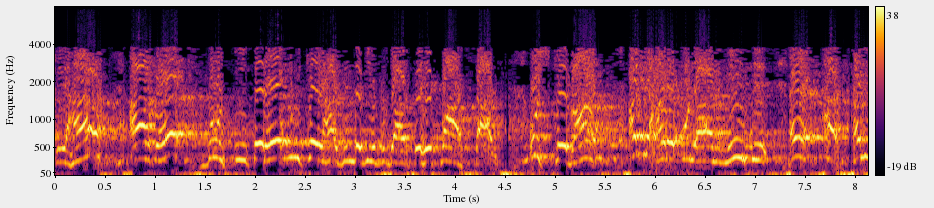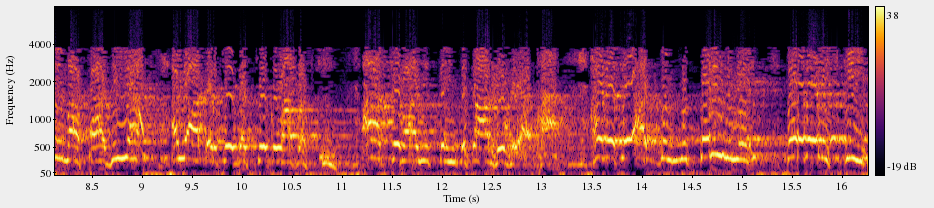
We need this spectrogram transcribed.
کے ہاں آپ دودھ پیتے رہے ان کے یہاں زندگی گزارتے ہیں پانچ سال۔ اس کے بعد اللہ رب العالمین حلیمہ سعدیہ اللہ کر کے بچے کو واپس کی۔ آپ کے والد کا انتقال ہو گیا تھا۔ حضرت عبد المطلب نے پرورش کی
